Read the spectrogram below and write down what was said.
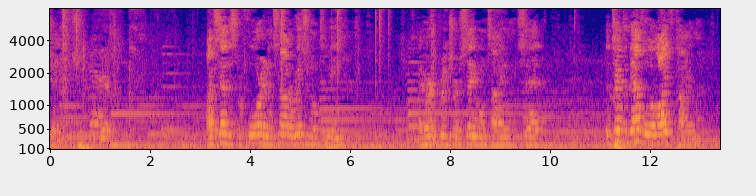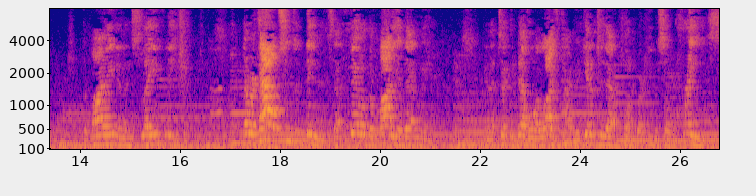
change. I've said this before, and it's not original to me. I heard a preacher say one time, he said, it took the devil a lifetime to bind and enslave Legion. There were thousands of demons that filled the body of that man. And it took the devil a lifetime to get him to that point where he was so crazed,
